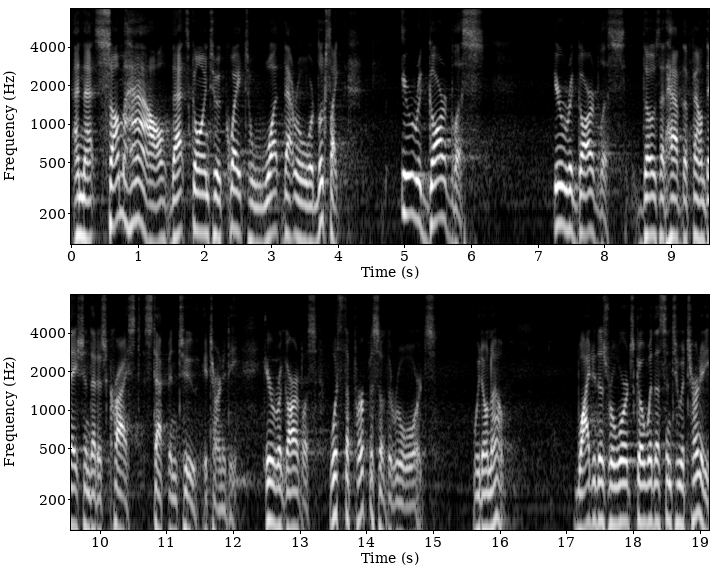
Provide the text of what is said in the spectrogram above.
and that somehow that's going to equate to what that reward looks like irregardless, irregardless, those that have the foundation that is Christ step into eternity. Irregardless. What's the purpose of the rewards? We don't know. Why do those rewards go with us into eternity?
